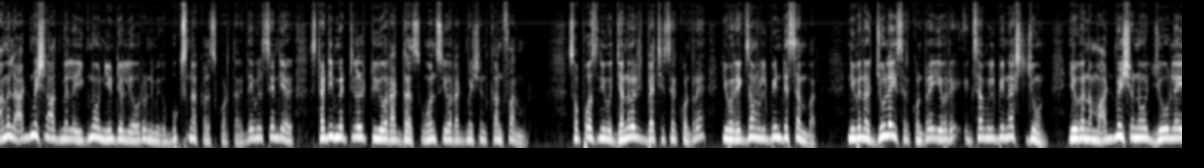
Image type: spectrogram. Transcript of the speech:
ಆಮೇಲೆ ಅಡ್ಮಿಷನ್ ಆದಮೇಲೆ ಇಗ್ನೋ ನ್ಯೂ ಡೆಲ್ಲಿ ಅವರು ನಿಮಗೆ ಬುಕ್ಸ್ನ ಕಳಿಸ್ಕೊಡ್ತಾರೆ. They will send your study material to your address once your admission confirmed suppose ನೀವು ಜನವರಿ ಬ್ಯಾಚಿಗೆ ಸೇರಿಕೊಂಡ್ರೆ your exam will be in December ನೀವೇನಾದ್ರು ಜೂಲೈ ಸೇರಿಕೊಂಡ್ರೆ ಇವರ exam will be next June ಇವಾಗ ನಮ್ಮ ಅಡ್ಮಿಷನು ಜೂಲೈ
